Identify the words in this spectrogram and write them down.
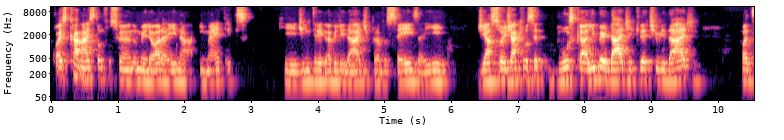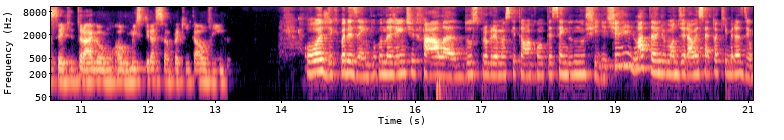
quais canais estão funcionando melhor aí na em Metrics, que de entregabilidade para vocês aí, de ações, já que você busca liberdade e criatividade, pode ser que tragam alguma inspiração para quem está ouvindo. Hoje, por exemplo, quando a gente fala dos programas que estão acontecendo no Chile, Chile Latam, de um modo geral, exceto aqui Brasil,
